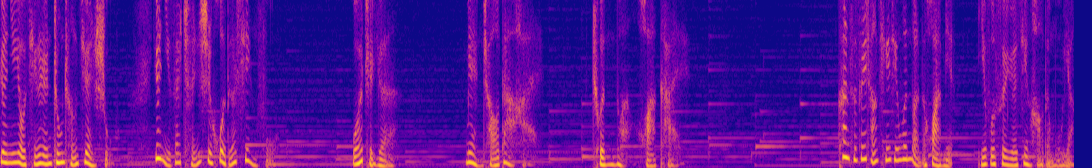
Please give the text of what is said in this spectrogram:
愿你有情人终成眷属，愿你在尘世获得幸福。我只愿面朝大海，春暖花开。”看似非常清新温暖的画面，一副岁月静好的模样。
